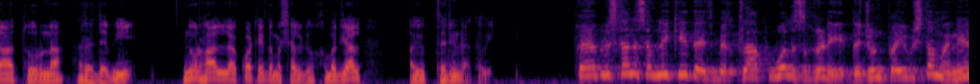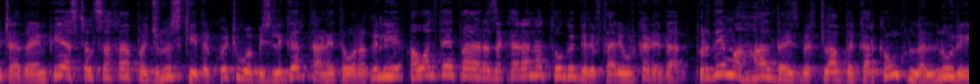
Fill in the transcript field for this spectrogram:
دا تورونه ردوي نور حال لکوټه د مشال ډیو خبريال ایوب ترین راکوي. په بلوچستان اسمبلۍ کې د حزب اختلاف ولس غړي د جون په یوویشت مه نېټه د ایم پي هاسټل څخه په جلوس کې د کوټې و بجلي ګر تاڼې ته ورغلي او هلته یې په رضاکارانه توګه ګرفتاري ورکړې ده. پر دې مهال د حزب اختلاف د کارکوونکو له لوري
